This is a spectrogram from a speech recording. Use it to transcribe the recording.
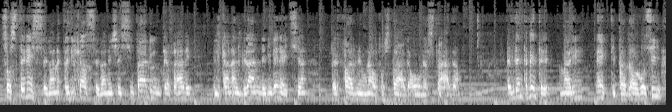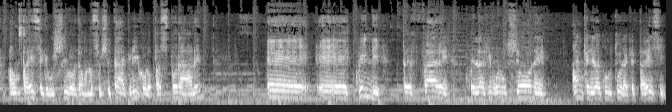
sostenesse, la, predicasse la necessità di interrare il Canal Grande di Venezia per farne un'autostrada o una strada. Evidentemente Marinetti parlava così a un paese che usciva da una società agricolo-pastorale e, e quindi per fare quella rivoluzione anche nella cultura che paesi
